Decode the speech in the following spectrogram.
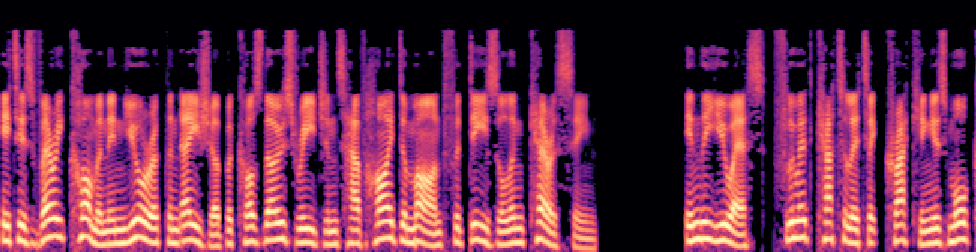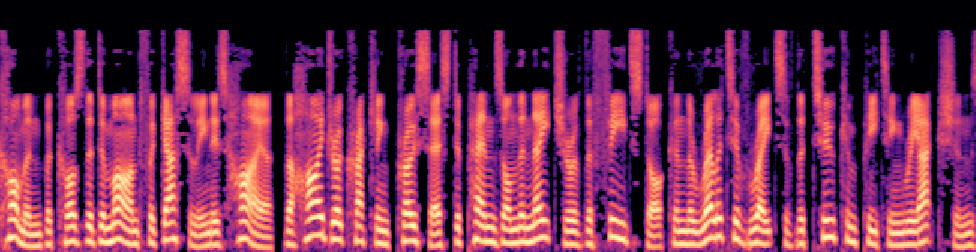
It is very common in Europe and Asia because those regions have high demand for diesel and kerosene. In the US, fluid catalytic cracking is more common because the demand for gasoline is higher. The hydrocracking process depends on the nature of the feedstock and the relative rates of the two competing reactions,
